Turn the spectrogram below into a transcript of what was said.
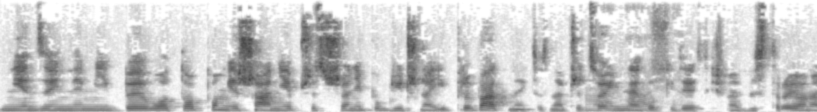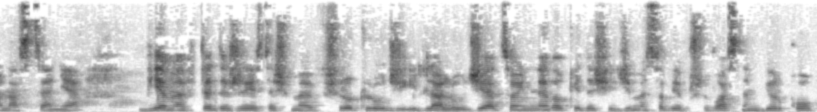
Między innymi było to pomieszanie przestrzeni publicznej i prywatnej, to znaczy co no innego, właśnie. kiedy jesteśmy wystrojone na scenie, wiemy wtedy, że jesteśmy wśród ludzi i dla ludzi, a co innego, kiedy siedzimy sobie przy własnym biurku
